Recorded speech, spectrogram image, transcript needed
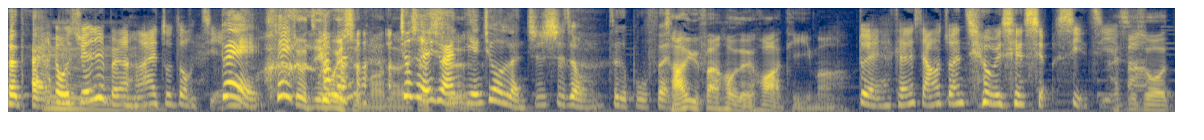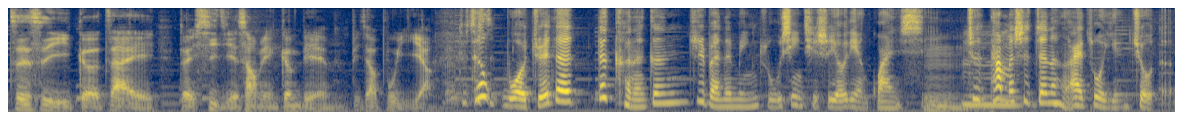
乐台哎，我觉得日本人很爱做这种节目，对，所以究竟为什么呢？就是很喜欢研究冷知识这种这个部分。茶余饭后的话题吗？对，可能想要专究一些小细节吧，还是说这是一个在对细节上面跟别人比较不一样的？就是我觉得那可能跟日本的民族性其实有点关系，嗯。就是他们是真的很爱做研究的。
